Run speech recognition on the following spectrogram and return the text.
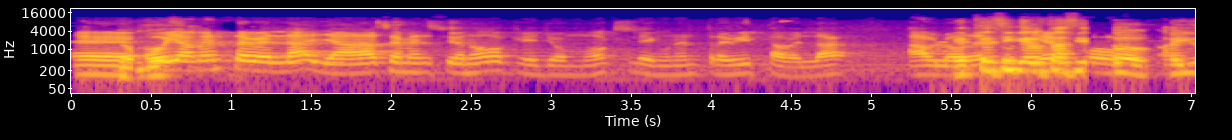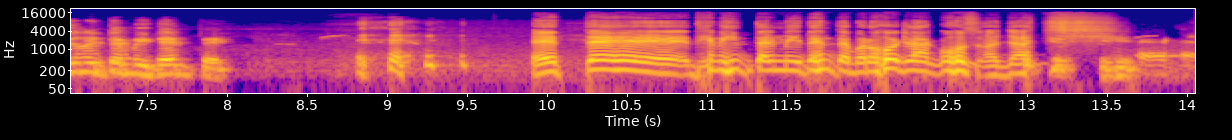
Eh, obviamente, ¿verdad? Ya se mencionó que John Moxley en una entrevista, ¿verdad? Habló este sí que no está haciendo ayuno intermitente. Este tiene intermitente, pero es otra cosa. Ya.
